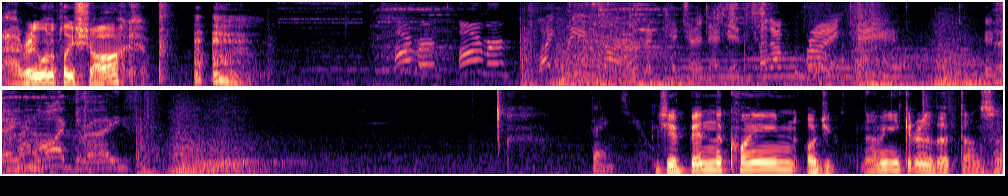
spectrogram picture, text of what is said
I really want to play Shark. Armor! Armor! Lightly used armor! The kitchen and into the Thank you. Would you have been the queen, or do you? I mean, you get rid of the dancer.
